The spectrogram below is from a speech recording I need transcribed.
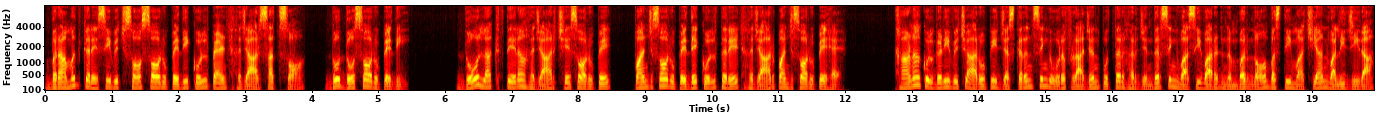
ਬਰਾਮਦ ਕਰੰਸੀ ਵਿੱਚ 100-100 ਰੁਪਏ ਦੀ ਕੁੱਲ 65700 ਦੋ 200 ਰੁਪਏ ਦੀ 213600 ਰੁਪਏ 500 ਰੁਪਏ ਦੇ ਕੁੱਲ 63500 ਰੁਪਏ ਹੈ। ਥਾਣਾ ਕੁਲਗੜੀ ਵਿੱਚ ਆਰੋਪੀ ਜਸਕਰਨ ਸਿੰਘ ਉਰਫ ਰਾਜਨ ਪੁੱਤਰ ਹਰਜਿੰਦਰ ਸਿੰਘ ਵਾਸੀ ਵਾਰਡ ਨੰਬਰ 9 ਬਸਤੀ ਮਾਚੀਆਨ ਵਾਲੀ ਜੀਰਾ,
